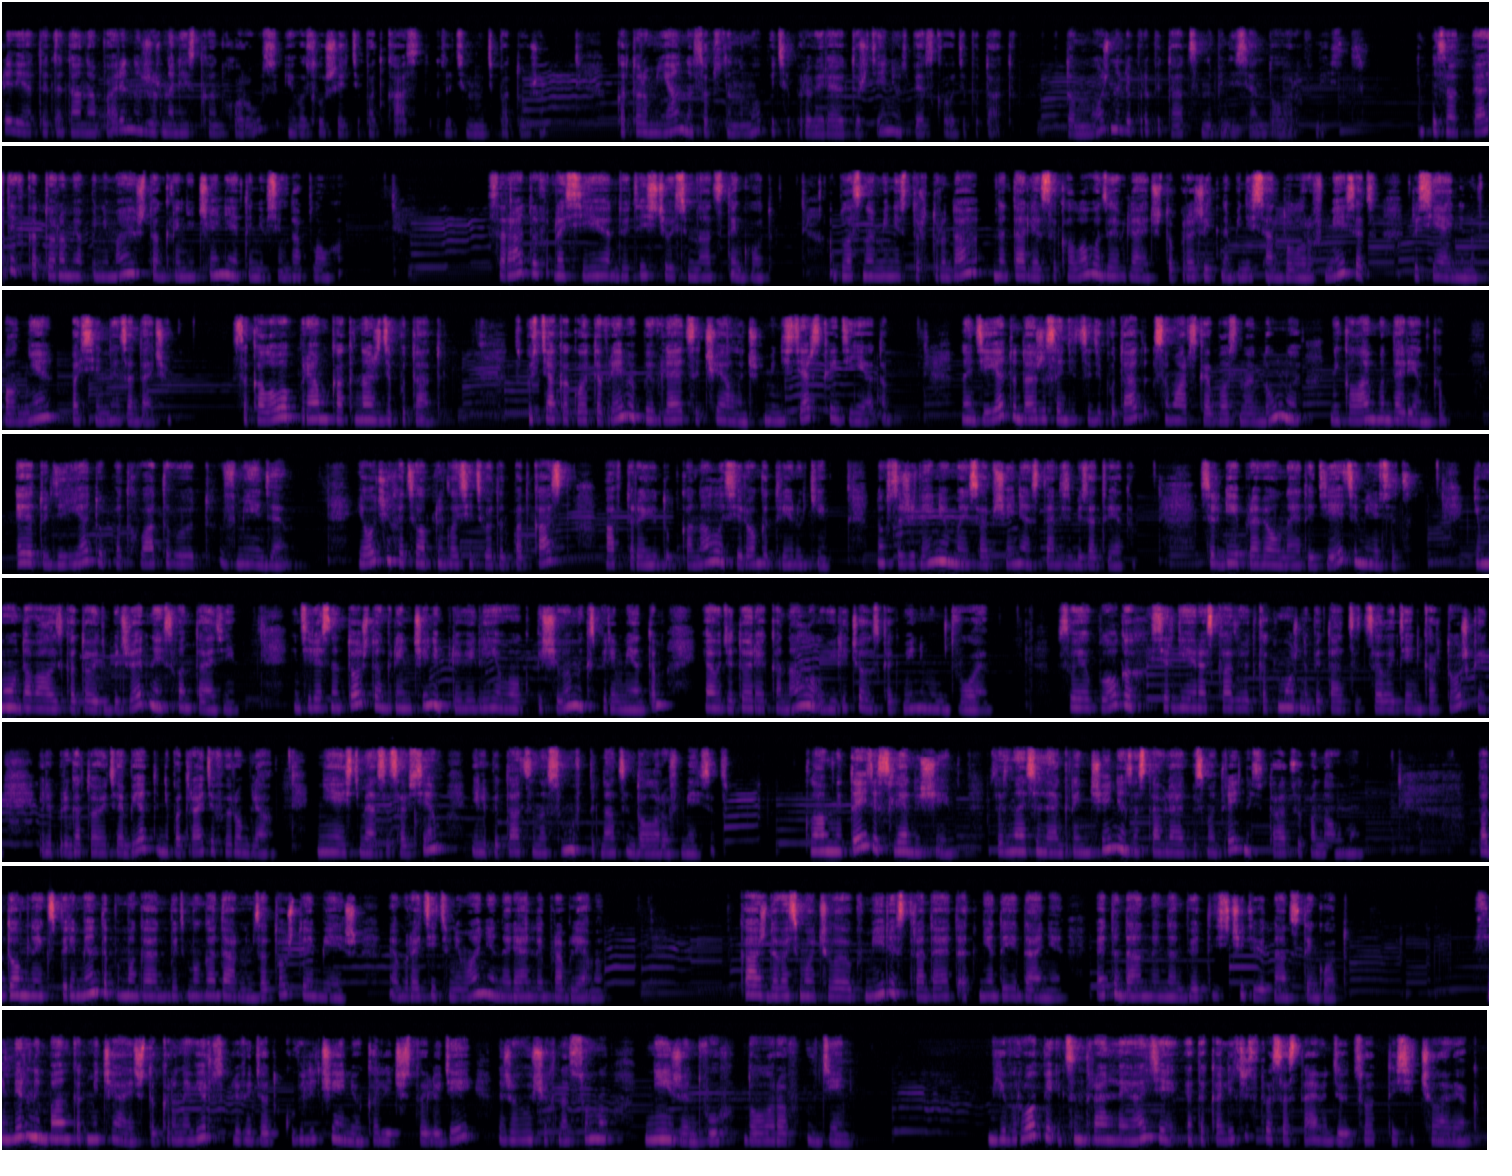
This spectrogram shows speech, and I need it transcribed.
Привет, это Дана Апарина, журналистка Анхорус, и вы слушаете подкаст «Затянуть потуже», в котором я на собственном опыте проверяю утверждение узбекского депутата о том, можно ли пропитаться на 50 долларов в месяц. Эпизод пятый, в котором я понимаю, что ограничения – это не всегда плохо. Саратов, Россия, 2018 год – Областной министр труда Наталья Соколова заявляет, что прожить на 50 долларов в месяц россиянину вполне посильная задача. Соколова прям как наш депутат. Спустя какое-то время появляется челлендж – министерская диета. На диету даже садится депутат Самарской областной думы Николай Бондаренко. Эту диету подхватывают в медиа. Я очень хотела пригласить в этот подкаст автора YouTube-канала Серега Три Руки, но, к сожалению, мои сообщения остались без ответа. Сергей провел на этой диете месяц. Ему удавалось готовить бюджетно и с фантазией. Интересно то, что ограничения привели его к пищевым экспериментам, и аудитория канала увеличилась как минимум вдвое – в своих блогах Сергей рассказывает, как можно питаться целый день картошкой или приготовить обед, не потратив и рубля, не есть мясо совсем или питаться на сумму в 15 долларов в месяц. Главный тезис следующий. Сознательные ограничения заставляют посмотреть на ситуацию по-новому. Подобные эксперименты помогают быть благодарным за то, что имеешь, и обратить внимание на реальные проблемы – Каждый восьмой человек в мире страдает от недоедания. Это данные на 2019 год. Всемирный банк отмечает, что коронавирус приведет к увеличению количества людей, живущих на сумму ниже 2 долларов в день. В Европе и Центральной Азии это количество составит 900 тысяч человек.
